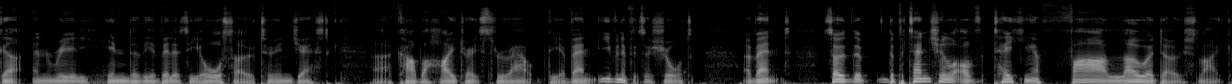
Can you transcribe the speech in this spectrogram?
gut and really hinder the ability also to ingest uh, carbohydrates throughout the event, even if it's a short event. So the the potential of taking a far lower dose, like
